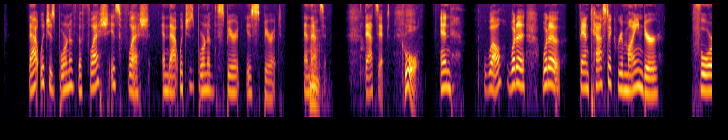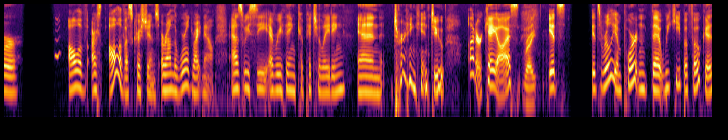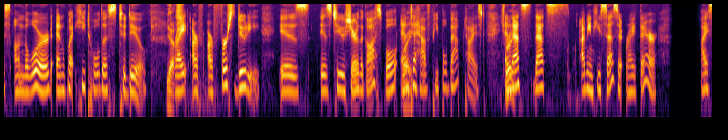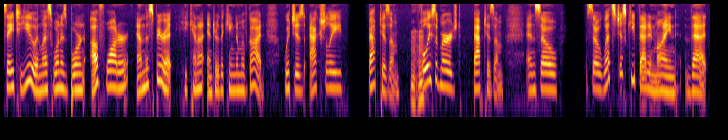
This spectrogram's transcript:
That which is born of the flesh is flesh, and that which is born of the Spirit is spirit. And Hmm. that's it. That's it. Cool. And well, what a what a fantastic reminder for all of us all of us Christians around the world right now as we see everything capitulating and turning into utter chaos. Right. It's it's really important that we keep a focus on the Lord and what he told us to do Yes. right our our first duty is is to share the gospel and Right. to have people baptized That's and right. that's that's i mean he says it right there i say to you unless one is born of water and the spirit he cannot enter the kingdom of god which is actually baptism Mm-hmm. fully submerged baptism and so so let's just keep that in mind that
